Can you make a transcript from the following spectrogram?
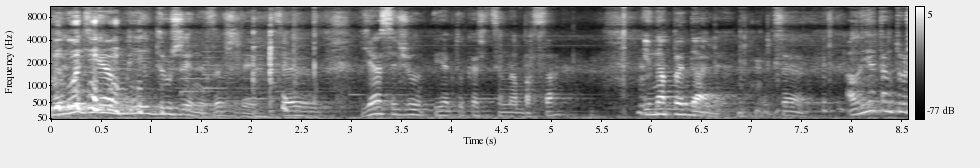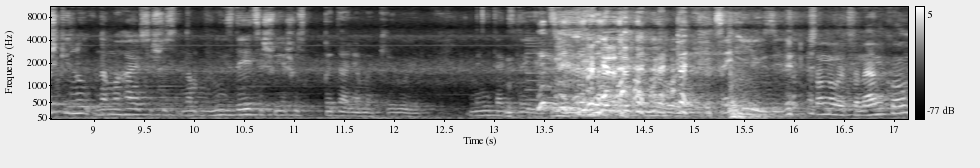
Мелодія моєї дружини завжди. Це, я сиджу, як то кажеться, на басах і на педалях. Це, але я там трошки ну, намагаюся щось. нам- Мені здається, що я щось педалями керую. Мені так здається. Це ілюзія. Оксана Литвиненко,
